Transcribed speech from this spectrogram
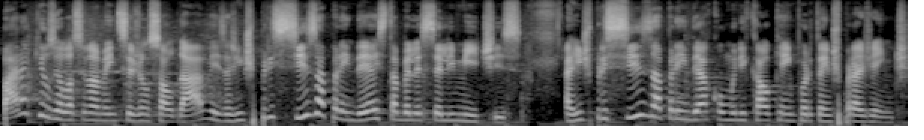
para que os relacionamentos sejam saudáveis, a gente precisa aprender a estabelecer limites a gente precisa aprender a comunicar o que é importante pra gente.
